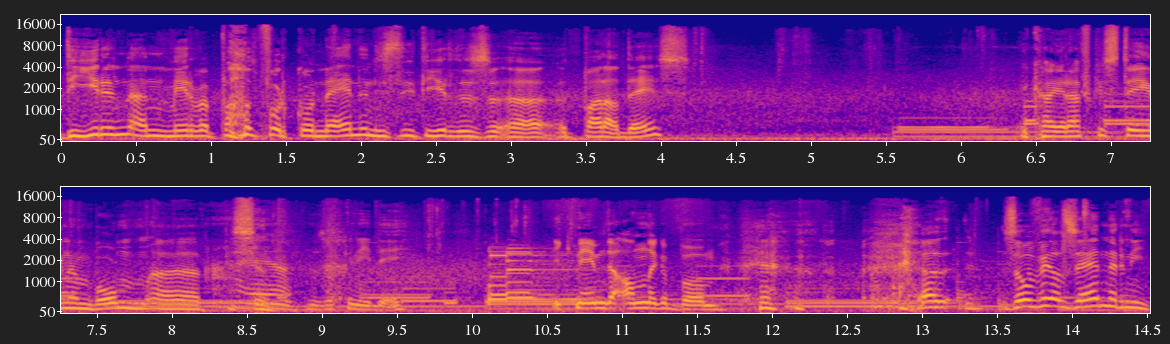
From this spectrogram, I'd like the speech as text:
dieren en meer bepaald voor konijnen is dit hier dus eh, het paradijs. Ik ga hier even tegen een boom eh pissen. Ah, ja, dat is ook een idee. Ik neem de andere boom. Ja, zoveel zijn er niet.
